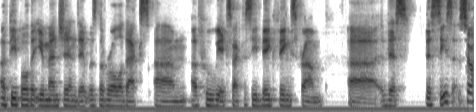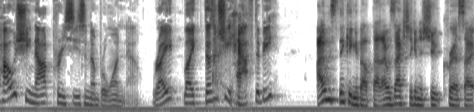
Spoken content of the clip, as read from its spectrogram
of people that you mentioned, it was the Rolodex um, of who we expect to see big things from uh, this this season. So how is she not preseason number one now? Right? Like, doesn't she have to be? I was thinking about that. I was actually going to shoot Chris, I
